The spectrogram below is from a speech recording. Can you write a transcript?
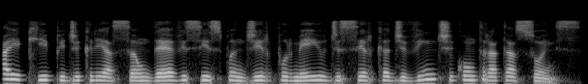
A equipe de criação deve se expandir por meio de cerca de 20 contratações.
